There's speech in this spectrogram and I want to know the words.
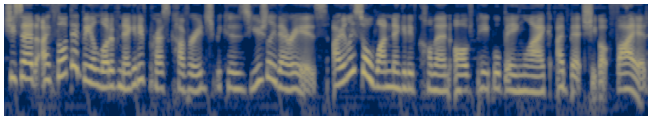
She said, I thought there'd be a lot of negative press coverage because usually there is. I only saw one negative comment of people being like, I bet she got fired.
